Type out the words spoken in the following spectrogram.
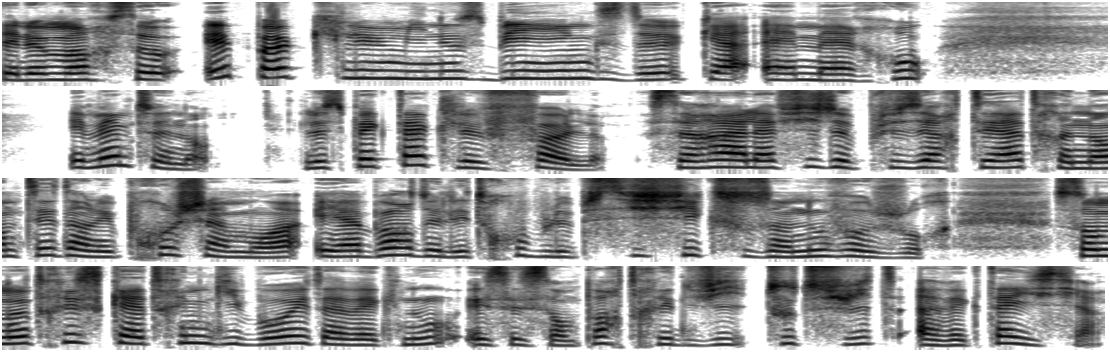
C'était le morceau Époque Luminous Beings de KMRU. Et maintenant, le spectacle Folle sera à l'affiche de plusieurs théâtres nantais dans les prochains mois et aborde les troubles psychiques sous un nouveau jour. Son autrice Catherine Guibaud est avec nous et c'est son portrait de vie tout de suite avec Taïsia.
